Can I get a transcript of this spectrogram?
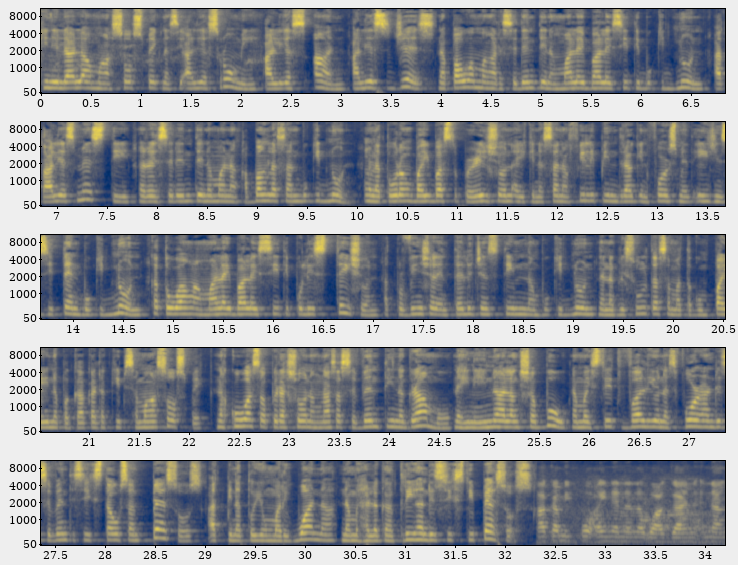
Kinilala ang mga sospek na si alias Romy, alias Ann, alias Jess na pawang mga residente ng Malaybalay City, Bukidnon at alias Mesty na residente naman ng Kabanglasan, Bukidnon. Ang naturang buy-bust operation ay kinasa ng Philippine Drug Enforcement Agency 10 Bukidnon, katuwang ang Malaybalay City Police Station at Provincial Intelligence Team ng Bukidnon na nagresulta sa matagumpay na pagkakadakip sa mga sospek. Nakuha sa operasyon ang nasa 70 na gramo na hinihinalang shabu na may street value na 476,000 pesos at pinatuyong marijuana na may halagang 360 pesos. Ah, kami po ay nananawagan ng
